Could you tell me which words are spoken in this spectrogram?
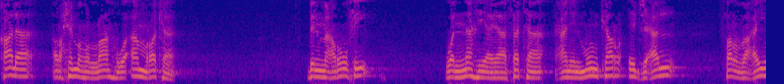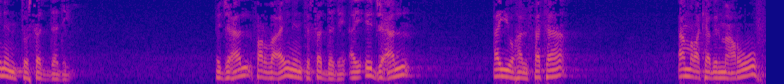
قال رحمه الله وأمرك بالمعروف والنهي يا فتى عن المنكر اجعل فرض عين تسددي اجعل فرض عين تسددي أي اجعل أيها الفتى أمرك بالمعروف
